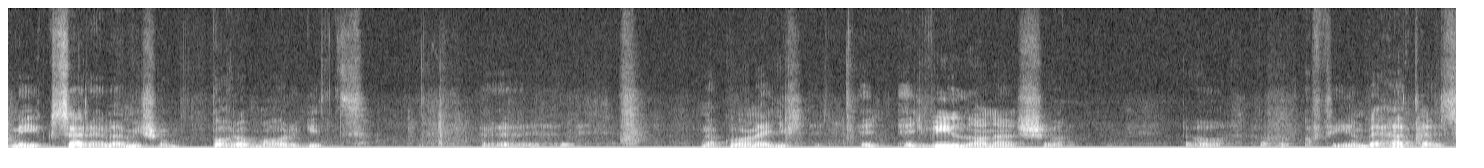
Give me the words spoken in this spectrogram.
még szerelem is a Paramargit van egy egy, egy villanása a, a, a filmbe. Hát ez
